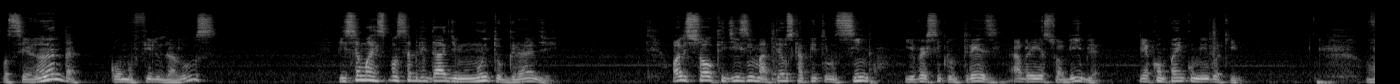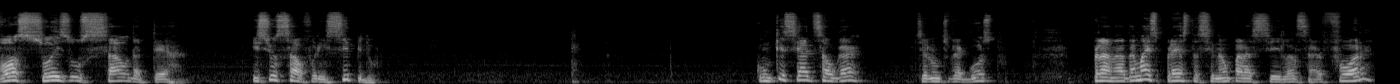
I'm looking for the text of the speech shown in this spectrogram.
você anda como filho da luz? Isso é uma responsabilidade muito grande. Olhe só o que diz em Mateus capítulo 5 e versículo 13. Abra aí a sua Bíblia e acompanhe comigo aqui. Vós sois o sal da terra. E se o sal for insípido, com que se há de salgar, se ele não tiver gosto? Para nada mais presta senão para se lançar fora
